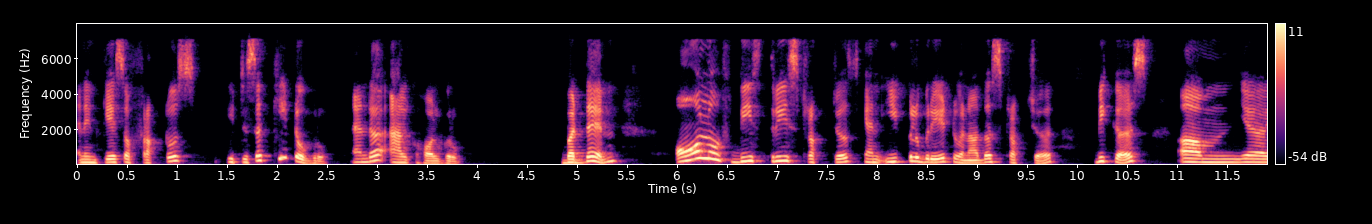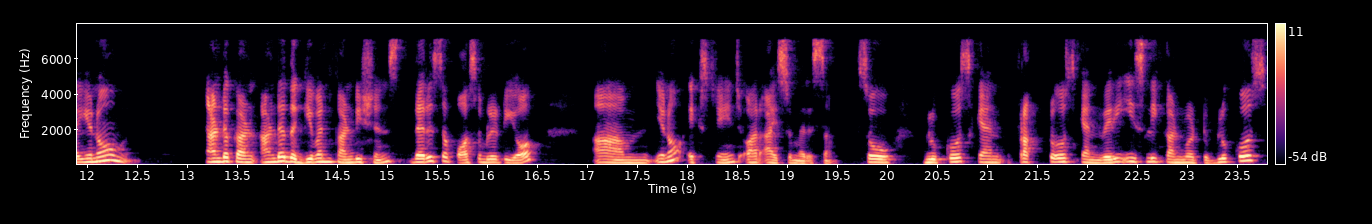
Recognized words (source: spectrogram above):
and in case of fructose it is a keto group and a alcohol group but then all of these three structures can equilibrate to another structure because um, yeah, you know under under the given conditions there is a possibility of um, you know exchange or isomerism. So glucose can fructose can very easily convert to glucose.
